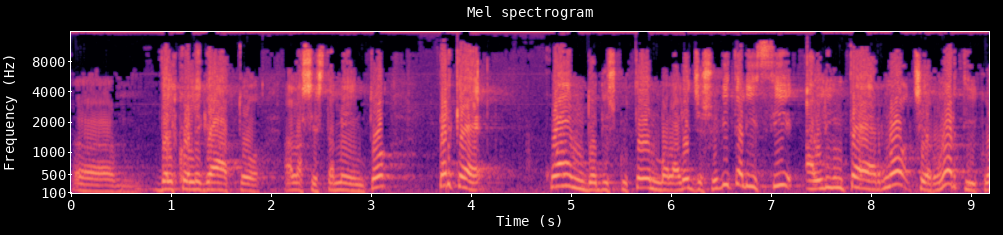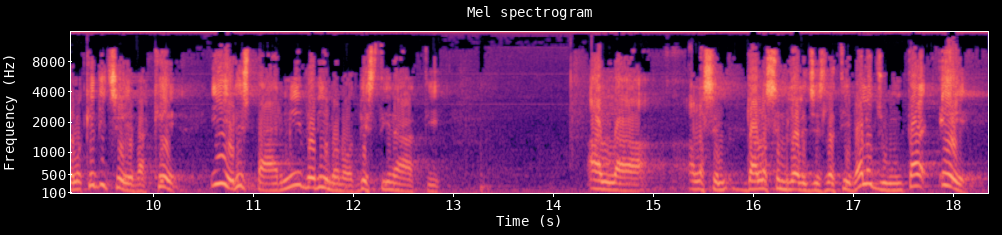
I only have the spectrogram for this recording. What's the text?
eh, del collegato all'assestamento, perché quando discutemmo la legge sui vitalizi all'interno c'era un articolo che diceva che i risparmi venivano destinati alla, alla, dall'Assemblea legislativa alla Giunta e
